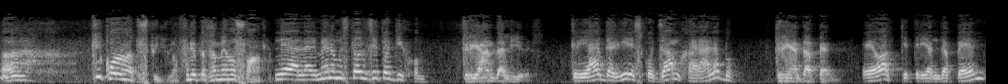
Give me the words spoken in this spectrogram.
Αχ, Τι κολόνα του σπιτιού, αφού είναι πεθαμένος ο άνθρωπος. ναι, αλλά εμένα μου στόλιζε τον τοίχο μου. 30 λίρες. 30 λίρες κοντζά μου χαράλαμπο. 35. Ε, όχι και 35.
